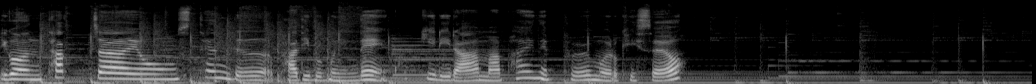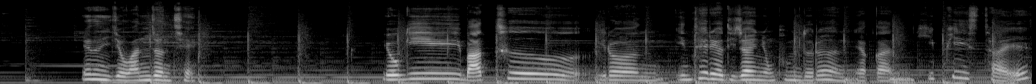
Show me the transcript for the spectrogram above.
이건 탁자용 스탠드 바디 부분인데 코끼리, 라마, 파인애플 뭐 이렇게 있어요. 얘는 이제 완전체. 여기 마트 이런 인테리어 디자인 용품들은 약간 히피 스타일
